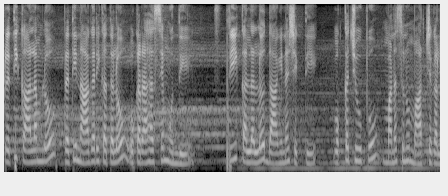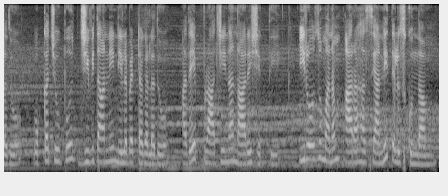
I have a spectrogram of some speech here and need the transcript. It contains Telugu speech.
ప్రతి కాలంలో ప్రతి నాగరికతలో ఒక రహస్యం ఉంది. స్త్రీ కళ్ళల్లో దాగిన శక్తి ఒక్క చూపు మనసును మార్చగలదు ఒక్క చూపు జీవితాన్ని నిలబెట్టగలదు. అదే ప్రాచీన నారీ శక్తి. ఈరోజు మనం ఆ రహస్యాన్ని తెలుసుకుందాం.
